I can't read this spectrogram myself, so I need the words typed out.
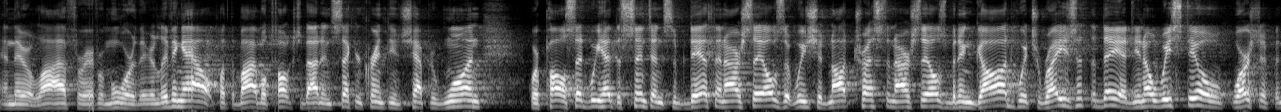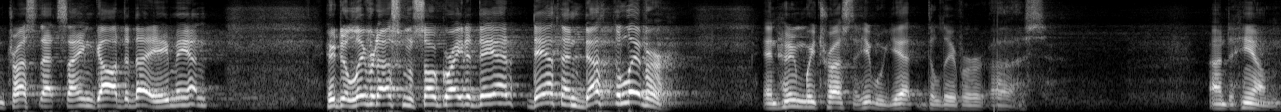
and they're alive forevermore. They're living out what the Bible talks about in 2 Corinthians chapter 1 where Paul said we had the sentence of death in ourselves, that we should not trust in ourselves, but in God which raiseth the dead. You know, we still worship and trust that same God today, amen? Who delivered us from so great a death, and doth deliver, in whom we trust that he will yet deliver us. Unto him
